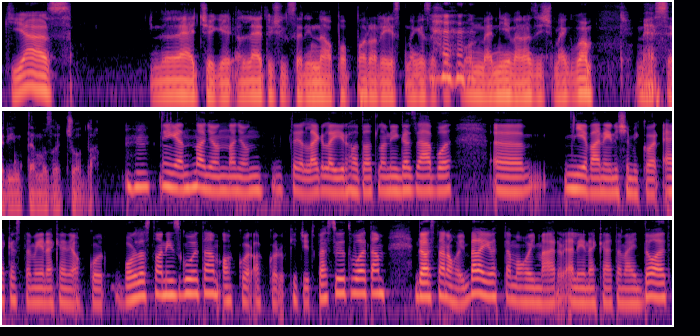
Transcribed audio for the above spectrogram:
Kiállsz, lehetség, lehetőség szerint ne a para részt, meg ezeket mond, mert nyilván az is megvan, mert szerintem az a csoda. Uh-huh. Igen, nagyon-nagyon tényleg leírhatatlan igazából. Uh, nyilván én is, amikor elkezdtem énekelni, akkor borzasztóan izgultam, akkor, akkor kicsit feszült voltam, de aztán ahogy belejöttem, ahogy már elénekeltem egy dalt,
